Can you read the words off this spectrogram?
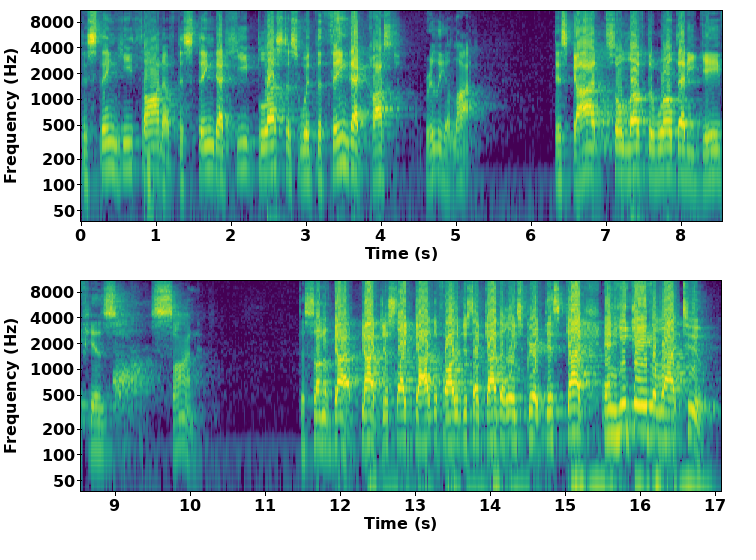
This thing he thought of, this thing that he blessed us with, the thing that cost really a lot. This God so loved the world that he gave his son the Son of God. God, just like God the Father, just like God the Holy Spirit, this God. And He gave a lot too.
